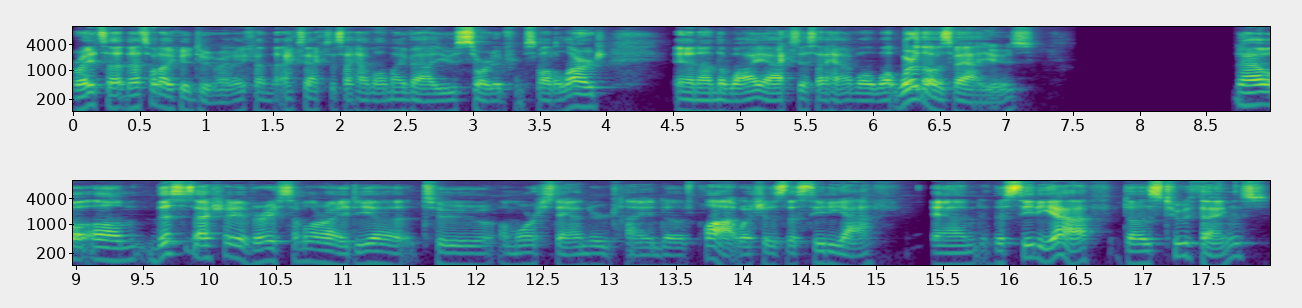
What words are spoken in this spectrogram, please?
right? So that's what I could do, right? on the x-axis, I have all my values sorted from small to large. And on the y-axis, I have, well, what were those values? Now, um, this is actually a very similar idea to a more standard kind of plot, which is the CDF. And the CDF does two things.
